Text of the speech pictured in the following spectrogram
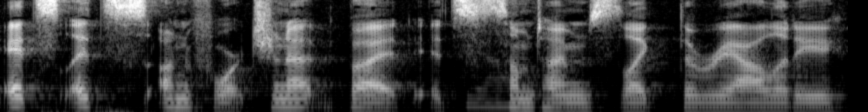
It's it's unfortunate, but it's yeah. sometimes like the reality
